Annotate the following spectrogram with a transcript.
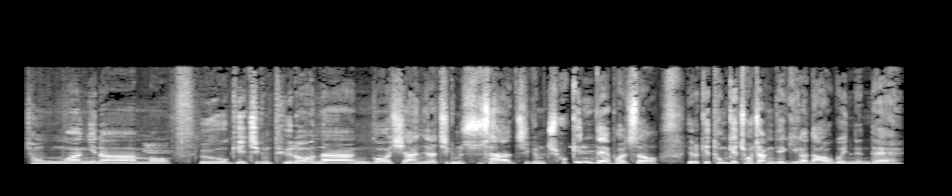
정황이나 뭐 의혹이 지금 드러난 것이 아니라 지금 수사 지금 초기인데 벌써 이렇게 통계 조작 얘기가 나오고 있는데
